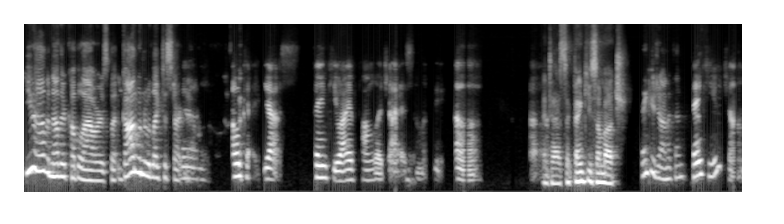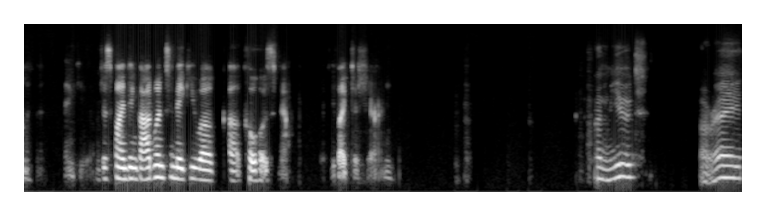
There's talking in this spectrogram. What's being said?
You have another couple hours, but Godwin would like to start now. okay. Yes. Thank you. I apologize. Uh, uh, Fantastic. Thank you so much. Thank you, Jonathan. Thank you, Jonathan. Thank you. I'm just finding Godwin to make you a, a co-host now. If you'd like to share anything. Unmute. All right.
